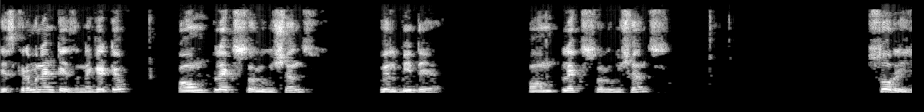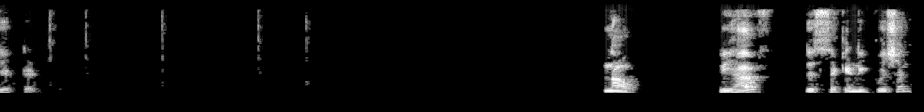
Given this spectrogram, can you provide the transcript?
discriminant is negative. Complex solutions will be there. Complex solutions so rejected now we have this second equation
